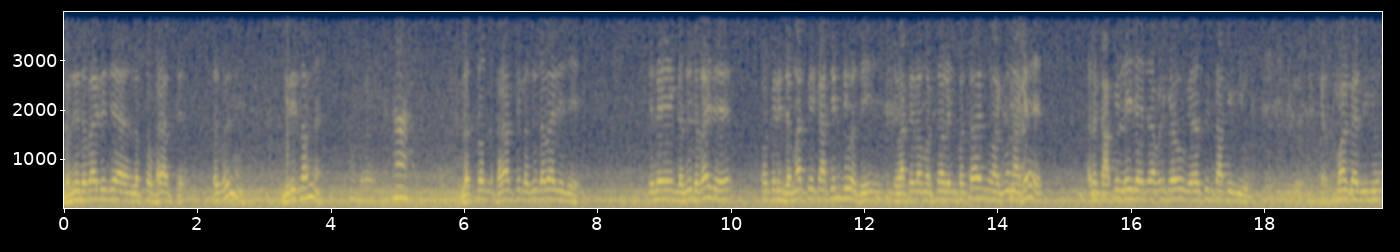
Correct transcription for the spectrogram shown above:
ગજુ દબાઈ દીધે લત્તો ખરાબ છે. ને. ગિરીશ નામ ને? લત્તો ખરાબ છે ગધું દબાઈ દેજે. એટલે ગધું દબાઈ દે પણ પેલી જમાત કઈ કાચી નથી હોતી. વાટેલા મરચા લઈને ફરતા હોય ને તો વાંકમાં નાખે અને કાપીને લઈ જાય તો આપણે કેવું વ્યવસ્થિત કાપી ગયું. કોણ કરી દીધું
